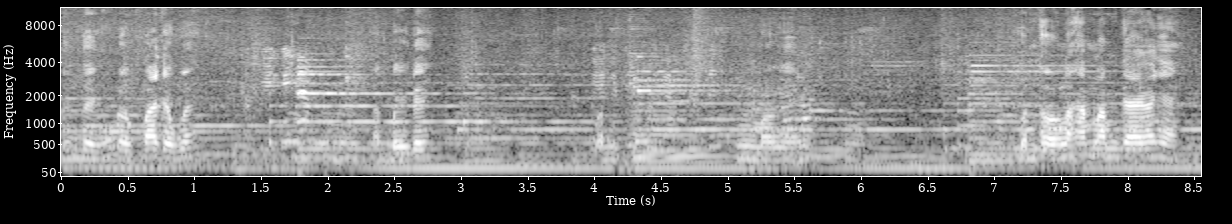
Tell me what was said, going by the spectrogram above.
Tính tiền cũng được ba chục đấy, đặc biệt đi. Bình ừ, bình thường là 25 k cả nhà.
